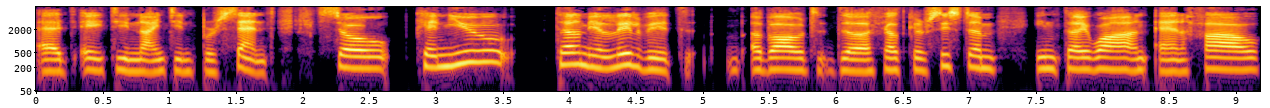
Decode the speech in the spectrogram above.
at 18, 19%. So can you tell me a little bit about the healthcare system in Taiwan and how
